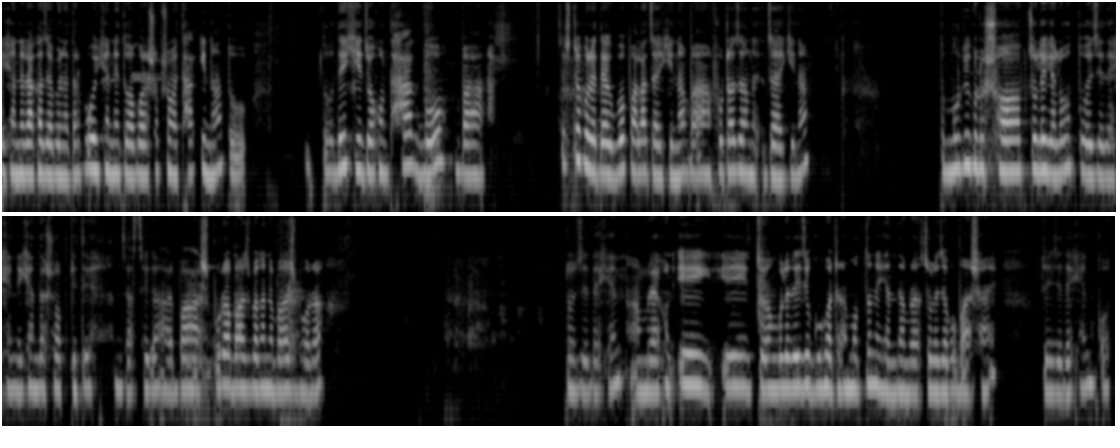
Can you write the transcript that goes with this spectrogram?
এখানে রাখা যাবে না, তারপর ওইখানে তো আবার সবসময় থাকি না, তো তো দেখি যখন থাকব বা চেষ্টা করে দেখব পালা যায় কিনা বা ফোটা যায় কিনা। তো মুরগিগুলো সব চলে গেল। তো ওই যে দেখেন এখানটা সবটিতে যাচ্ছে আর বাঁশ, পুরা বাঁশ বাগানে বাঁশ ভরা। তো যে দেখেন আমরা এখন এই এই জঙ্গলের এই যে গুহাটার মতন এখান থেকে আমরা চলে যাব বাসায়। তো এই যে দেখেন কত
